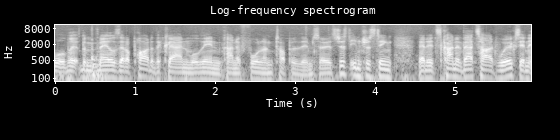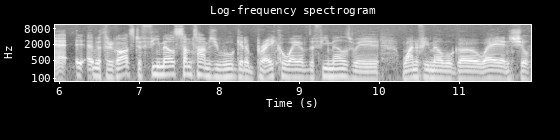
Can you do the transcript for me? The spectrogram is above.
well, the, the, males that are part of the clan will then kind of fall on top of them. So it's just interesting that it's kind of that's how it works. And uh, with regards to females, sometimes you will get a breakaway of the females where one female will go away and she'll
